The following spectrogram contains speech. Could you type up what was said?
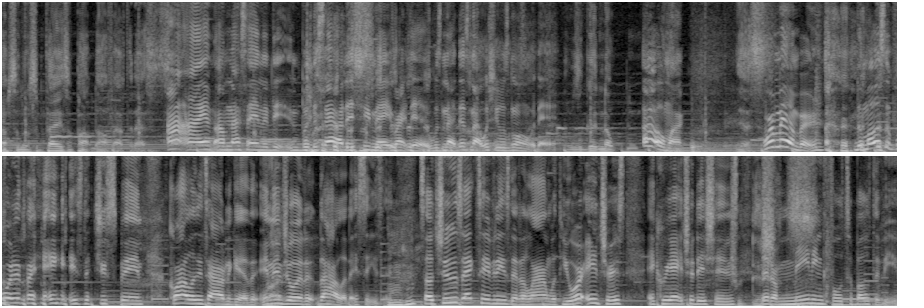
Absolutely. Some things have popped off after that. I, I am, I'm not saying it didn't, but the sound that she made right there was not. That's not what she was going with that. It was a good note. Oh my! Yes. Remember, the most important thing is that you spend quality time together and Right. Mm-hmm. enjoy the, the holiday season. So choose activities that align with your interests and create traditions, that are meaningful to both of you.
